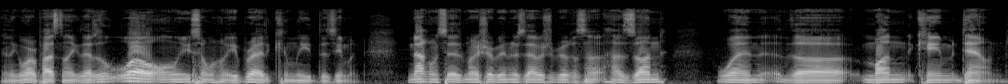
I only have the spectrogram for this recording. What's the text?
And the Gemara passed like that as well. Only someone who ate bread can lead the Zimun. Nachman says Moshe Rabbeinu established Hazan when the mun came down.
